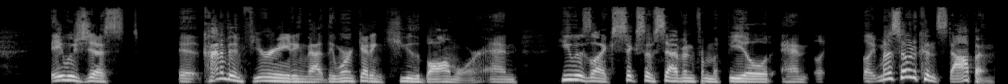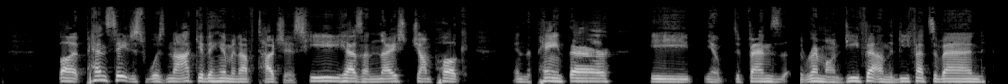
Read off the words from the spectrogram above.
it was just uh, kind of infuriating that they weren't getting Q the ball more. And he was like six of seven from the field, and like, like Minnesota couldn't stop him. But Penn State just was not giving him enough touches. He has a nice jump hook in the paint there. He, you know, defends the rim on defense on the defensive end.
